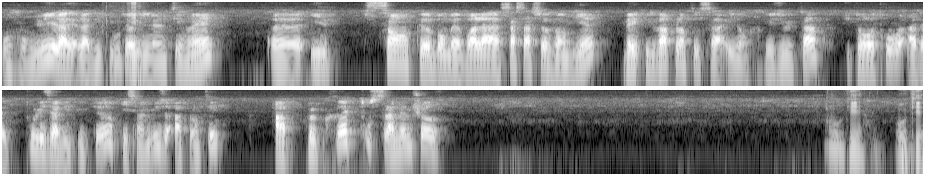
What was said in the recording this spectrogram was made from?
aujourd'hui, l'agriculteur, il a un terrain, euh, il sent que, bon, ben voilà, ça, ça se vend bien, ben, il va planter ça. Et donc, résultat, tu te retrouves avec tous les agriculteurs qui s'amusent à planter à peu près tous la même chose. Ok, ok,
